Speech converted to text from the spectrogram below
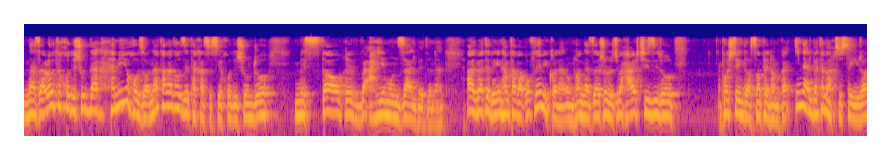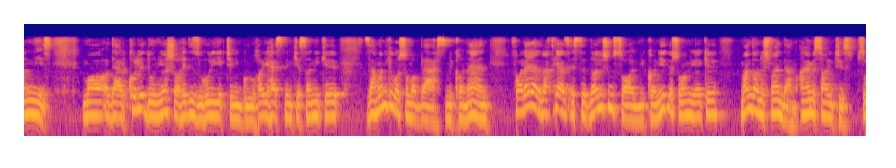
نظرات خودشون در همه حوزه نه فقط حوزه تخصصی خودشون رو مستاق وحی منزل بدونن. البته به این هم توقف نمی‌کنن. اونها نظرشون راجع به هر چیزی رو پشت این داستان پنهان می‌کنن. این البته مخصوص ایران نیست. ما در کل دنیا شاهد ظهور یک چنین گروه هایی هستیم. کسانی که زمانی که با شما بحث می‌کنن فارغ از وقتی که از استدلالشون سوال می‌کنید به شما میگن که من دانشمندم. I am a scientist.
